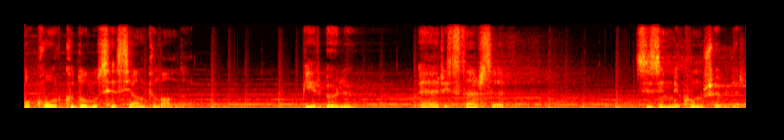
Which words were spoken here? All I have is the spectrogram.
o korku dolu ses yankılandı. Bir ölü eğer isterse sizinle konuşabilir.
